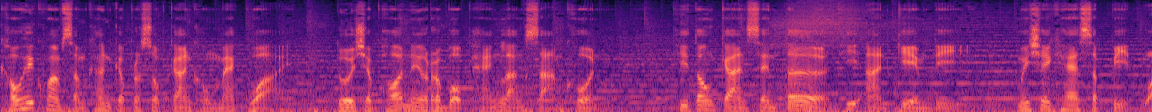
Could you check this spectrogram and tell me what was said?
เขาให้ความสำคัญกับประสบการณ์ของแม็กวายโดยเฉพาะในระบบแผงหลัง 3 คน ที่ต้องการเซนเตอร์ที่อ่านเกมดี ไม่ใช่แค่สปีดไว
